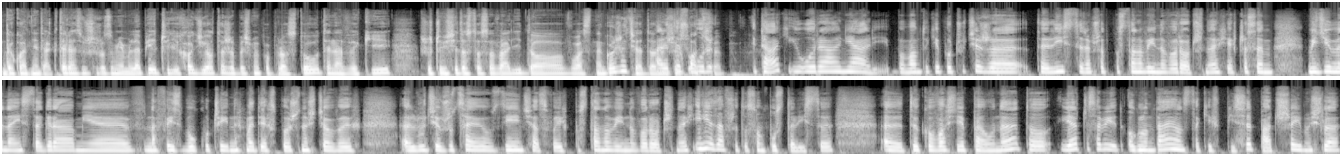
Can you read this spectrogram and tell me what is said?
Dokładnie tak. Teraz już rozumiem lepiej, czyli chodzi o to, żebyśmy po prostu te nawyki rzeczywiście dostosowali do własnego życia, do Ale naszych potrzeb. Tak, i urealniali, bo mam takie poczucie, że te listy na przykład postanowień noworocznych, jak czasem widzimy na Instagramie, na Facebooku czy innych mediach społecznościowych, e, ludzie wrzucają zdjęcia swoich postanowień noworocznych i nie zawsze to są puste listy, e, tylko właśnie pełne, to ja czasami oglądając takie wpisy patrzę i myślę,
